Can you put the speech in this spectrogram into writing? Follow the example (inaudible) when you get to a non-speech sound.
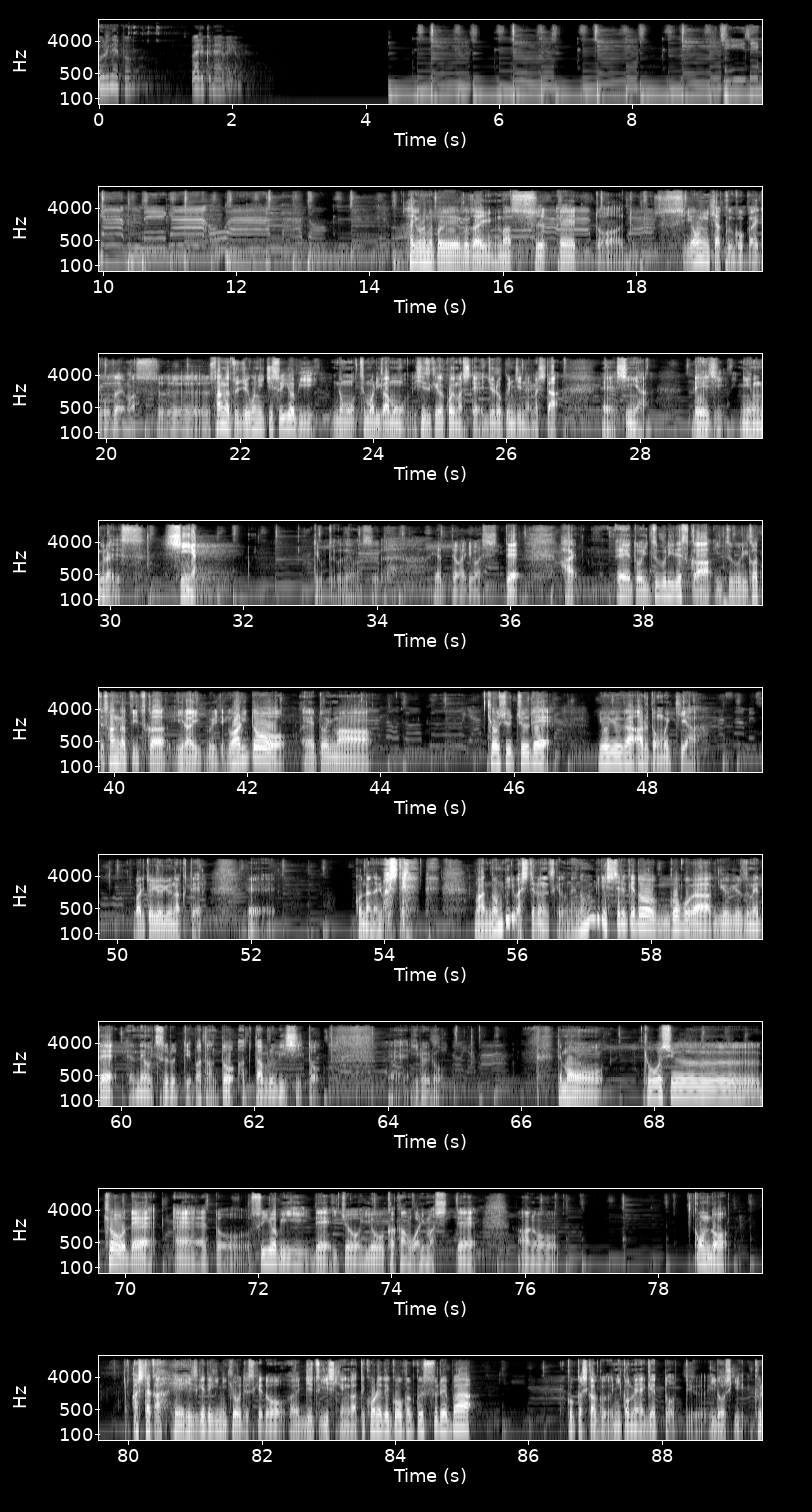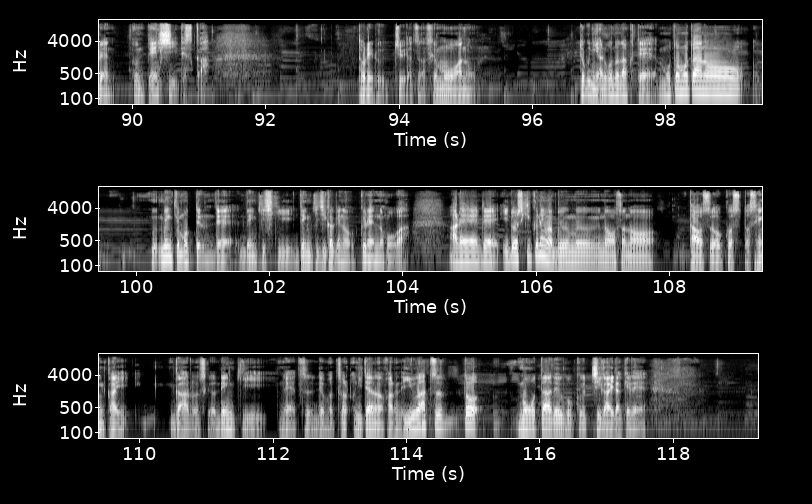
オルネポ悪くないわよはい、オルネポでございます。えー、っと、405回でございます。3月15日水曜日のつもりがもう日付が超えまして、16日になりました。えー、深夜0時2分ぐらいです。深夜。ということでございます。やってまいりまして、はい。えっ、ー、と、いつぶりですか？いつぶりかって3月5日以来ぶりで、割と、えっ、ー、と、今、教習中で余裕があると思いきや、割と余裕なくて、えー、こんなになりましてまあ、のんびりはしてるんですけどね。のんびりしてるけど、午後がぎゅうぎゅう詰めで寝落ちするっていうパターンと、あと WBC と、えー、いろいろ。でも、教習、今日で、えっ、と、水曜日で一応8日間終わりまして、あの、今度、明日か、日付的に今日ですけど、実技試験があって、これで合格すれば、国家資格2個目ゲットっていう移動式クレーン運転士ですか。取れるっていうやつなんですけど、もうあの、特にやることなくて、もともとあの、免許持ってるんで、電気式、電気仕掛けのクレーンの方は。あれで、移動式クレーンはブームのその、倒すを起こすと旋回があるんですけど、電気のやつでも似たようなのがあるんで、油圧とモーターで動く違いだけで、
